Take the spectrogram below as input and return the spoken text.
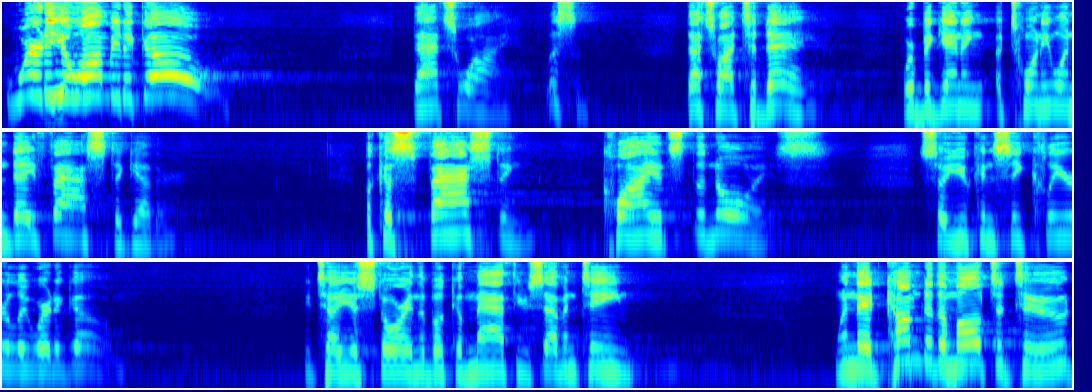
where do you want me to go? That's why, listen, that's why today we're beginning a 21 day fast together because fasting quiets the noise so you can see clearly where to go. You tell you a story in the book of Matthew 17. When they'd come to the multitude,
